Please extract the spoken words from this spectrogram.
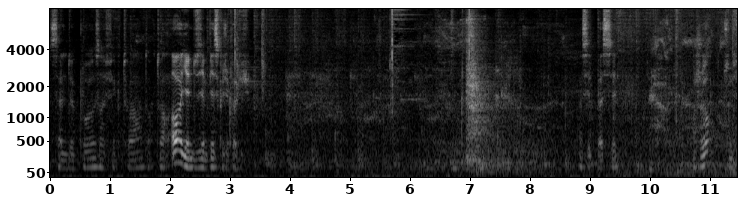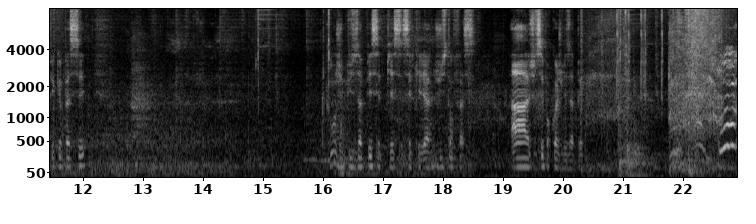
Salle de pause, réfectoire, dortoir. Oh, il y a une deuxième pièce que j'ai pas vue. On va essayer de passer. Bonjour, je ne fais que passer. J'ai pu zapper cette pièce celle qui est là, juste en face? Ah, je sais pourquoi je l'ai zappé. Ouh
